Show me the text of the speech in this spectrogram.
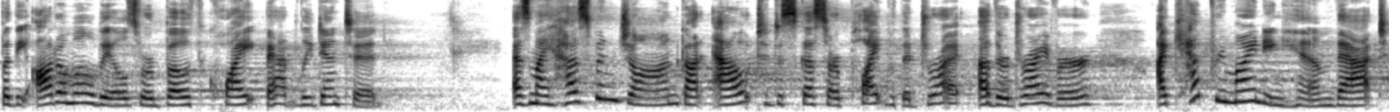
but the automobiles were both quite badly dented. As my husband John got out to discuss our plight with the dri- other driver, I kept reminding him that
